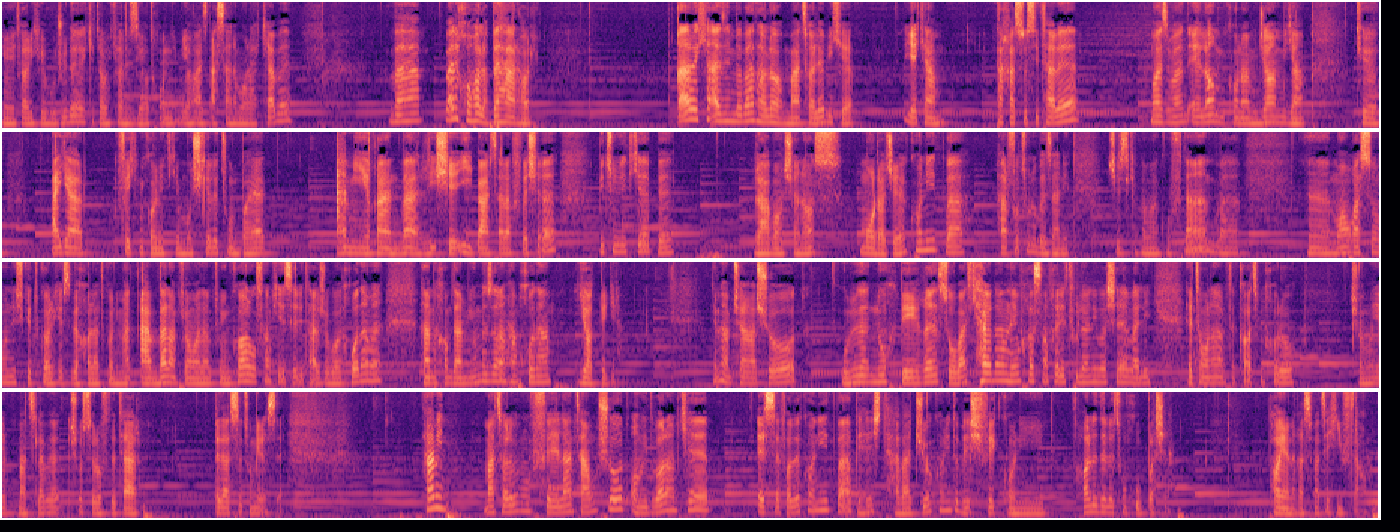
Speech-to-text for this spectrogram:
نیمه تاریکی وجوده کتابی که زیاد خوندیم یا از اثر مرکبه. و ولی خب حالا به هر حال. قراره که از این به بعد حالا مطالبی که یکم تخصصی تره ما از اعلام می‌کنم اینجا هم میگم که اگر فکر می‌کنید که مشکلتون باید عمیقا و ریشه ای برطرف بشه می‌تونید که به روانشناس مراجعه کنید و حرفاتون رو بزنید. چیزی که به من گفتن و ما هم قصدمون نیست که تو کار کسی دخالت کنیم. من اولم که آمدم تو این کار گفتم که یه سری تجربه های خودمه. هم می‌خوام در میون بذارم هم خودم یاد بگیرم. نمی‌دونم چقدر شد. حدود نه دقیقه صحبت کردم. نمی‌خواستم خیلی طولانی باشه ولی احتمالا البته کات می‌خوره و شما یه مطلب شسترفته تر به دستتون می‌رسه. همین مطالبمون فعلا تموم شد. امیدوارم که استفاده کنید و بهش توجه کنید و بهش فکر کنید. حال دلتون خوب باشه. پایان قسمت 17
